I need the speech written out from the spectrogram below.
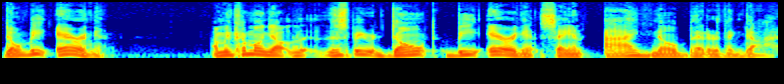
Don't be arrogant. I mean, come on, y'all. This be don't be arrogant saying, I know better than God.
